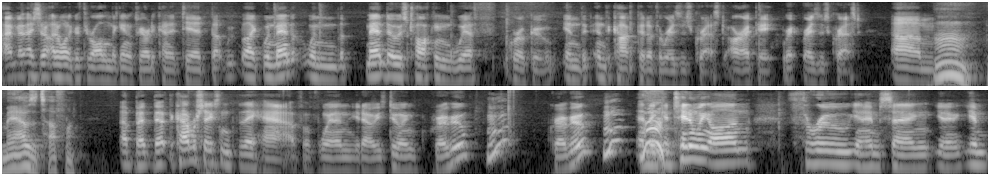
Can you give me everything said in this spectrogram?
I, I don't want to go through all of them again because we already kind of did. But like when Mando, when the Mando is talking with Grogu in the in the cockpit of the Razor's Crest, R.I.P. Razor's Crest. Um, mm, man, that was a tough one. Uh, but the, the, conversation that they have of when you know he's doing Grogu, hmm? Grogu, hmm? and then continuing on through you know him saying you know him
